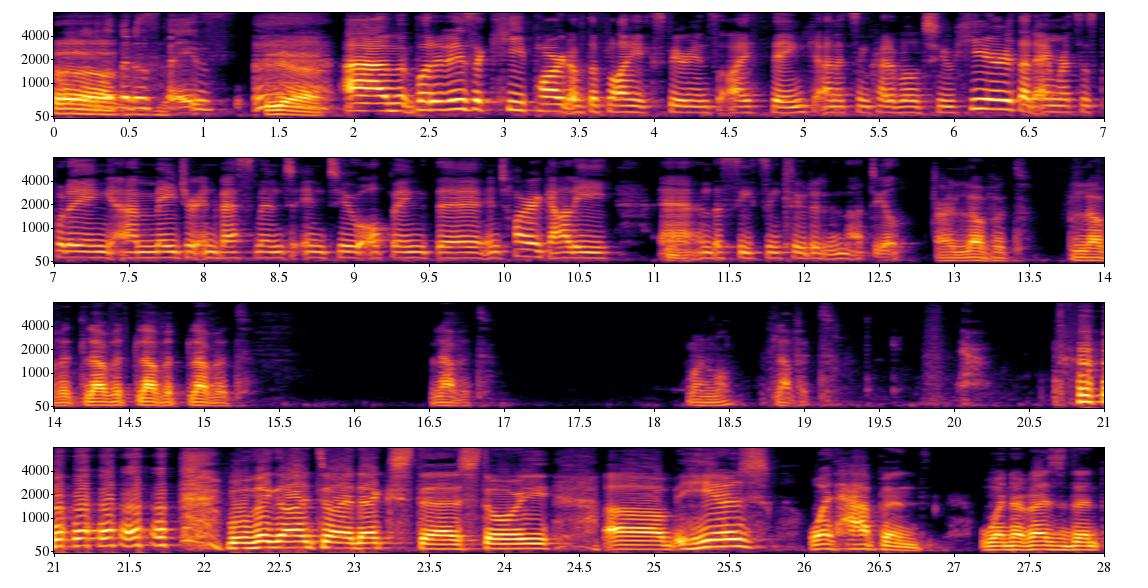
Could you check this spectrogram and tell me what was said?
A little bit of space. yeah. Um, but it is a key part of the flying experience, I think, and it's incredible to hear that Emirates is putting a major investment into upping the entire galley and the seats included in that deal. I love it. Love it. Love it. Love it. Love it. Love it. One more? Love it. Yeah. Moving on to our next uh, story. Um, here's what happened when a resident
